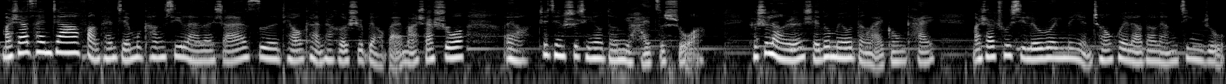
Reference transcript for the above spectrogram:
玛莎参加访谈节目《康熙来了》，小 S 调侃她何时表白，玛莎说：“哎呀，这件事情要等女孩子说啊。”可是两人谁都没有等来公开。玛莎出席刘若英的演唱会，聊到梁静茹，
